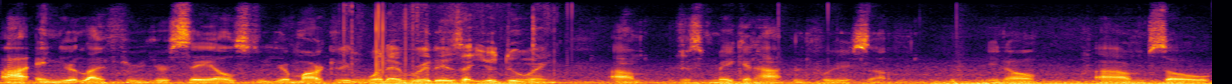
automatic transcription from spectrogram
uh, in your life through your sales, through your marketing, whatever it is that you're doing. Um, just make it happen for yourself, you know? Um, so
